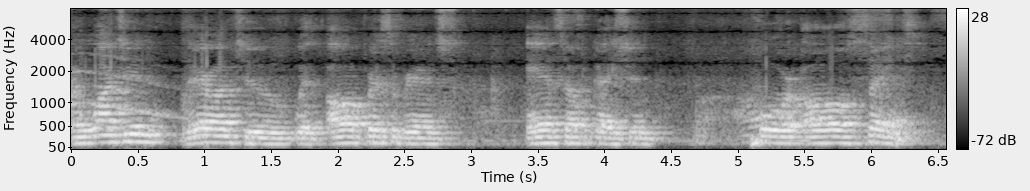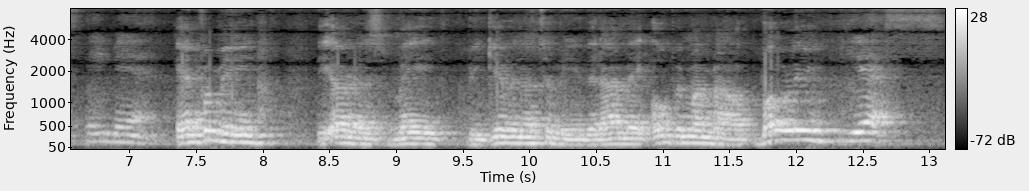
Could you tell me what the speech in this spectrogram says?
and watching thereunto with all perseverance and supplication for all saints. Amen. And for me, the utterance may be given unto me, that I may open my mouth boldly Yes.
